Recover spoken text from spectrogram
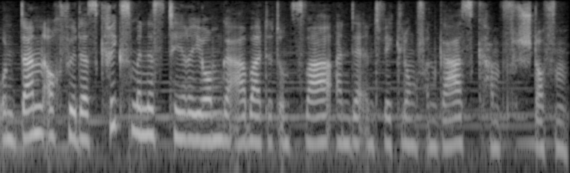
und dann auch für das Kriegsministerium gearbeitet und zwar an der Entwicklung von Gaskampfstoffen.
